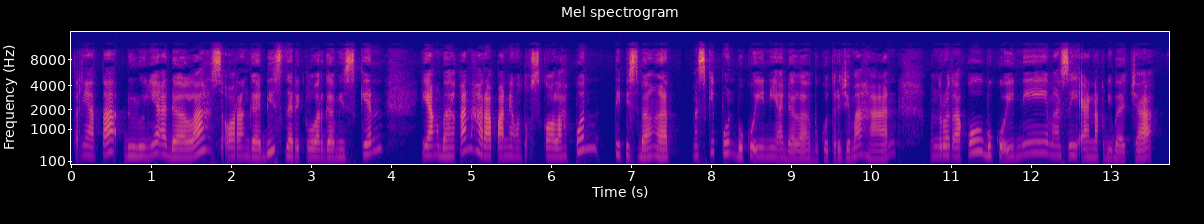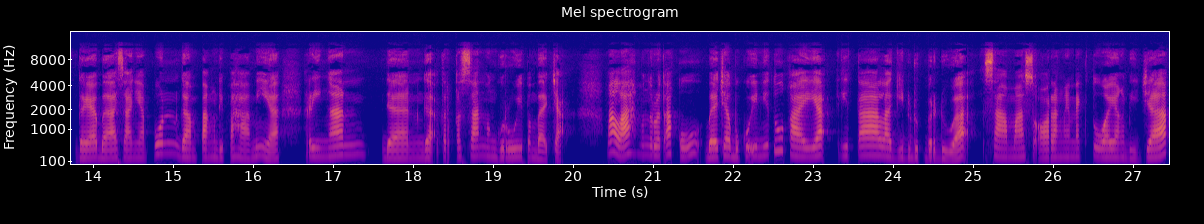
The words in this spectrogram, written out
ternyata dulunya adalah seorang gadis dari keluarga miskin yang bahkan harapannya untuk sekolah pun tipis banget. Meskipun buku ini adalah buku terjemahan, menurut aku buku ini masih enak dibaca. Gaya bahasanya pun gampang dipahami ya, ringan dan gak terkesan menggurui pembaca. Malah menurut aku baca buku ini tuh kayak kita lagi duduk berdua sama seorang nenek tua yang bijak.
